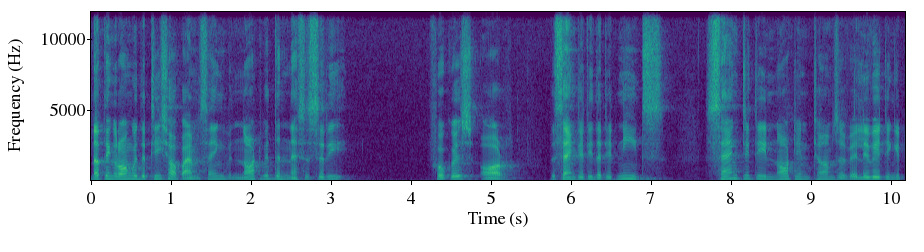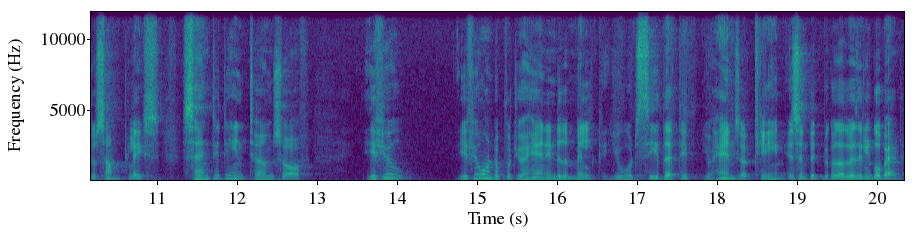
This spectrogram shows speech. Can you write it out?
nothing wrong with the tea shop, I'm saying with not with the necessary focus or the sanctity that it needs. Sanctity not in terms of elevating it to some place, sanctity in terms of if you… if you want to put your hand into the milk, you would see that it… your hands are clean, isn't it? Because otherwise it'll go bad.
